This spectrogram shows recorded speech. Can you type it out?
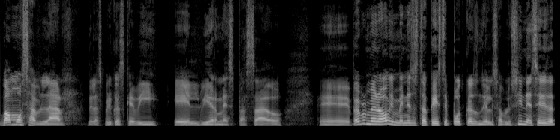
vamos a hablar de las películas que vi el viernes pasado. Eh, pero primero, bienvenidos a este podcast donde les hablo de cine, series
